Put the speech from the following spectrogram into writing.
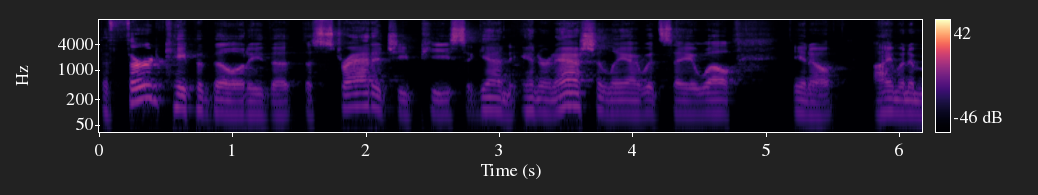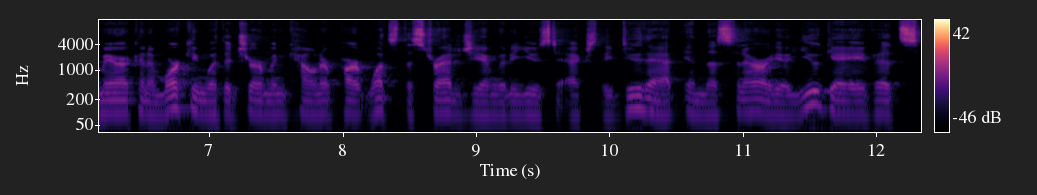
The third capability, the, the strategy piece, again, internationally, I would say, well, you know, I'm an American, I'm working with a German counterpart. What's the strategy I'm going to use to actually do that? In the scenario you gave, it's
